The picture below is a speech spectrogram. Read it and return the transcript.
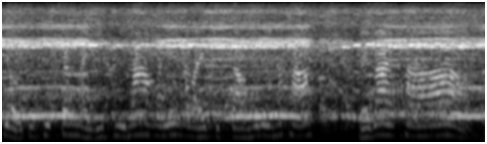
เดี๋ยวจะพบกันใหม่ EP หน้ามาเล่นอะไรติดตามไว้เลยนะคะ บ๊ายบายค่ะ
